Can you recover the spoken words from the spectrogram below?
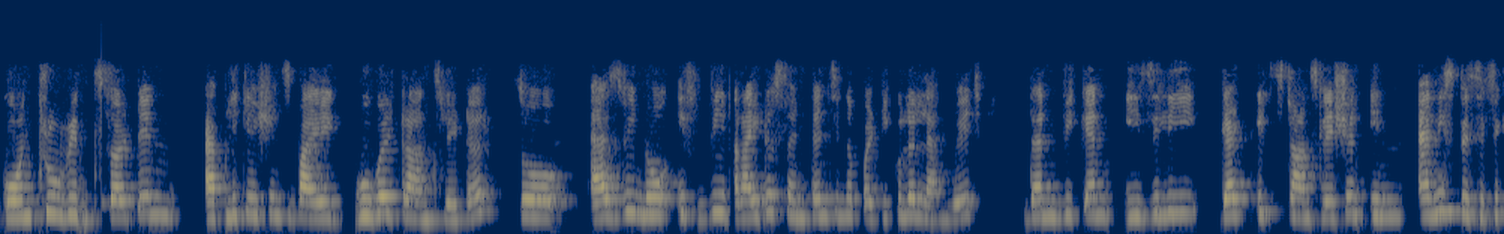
gone through with certain applications by google translator. So as we know if we write a sentence in a particular language then we can easily get its translation in any specific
